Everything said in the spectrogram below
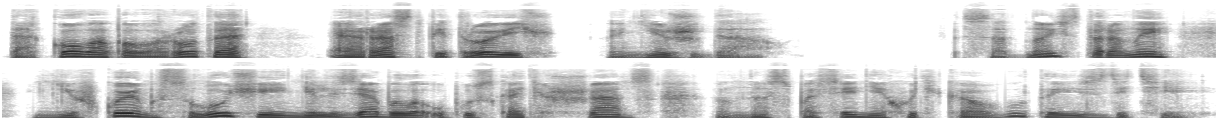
Такого поворота Эраст Петрович не ждал. С одной стороны, ни в коем случае нельзя было упускать шанс на спасение хоть кого-то из детей.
